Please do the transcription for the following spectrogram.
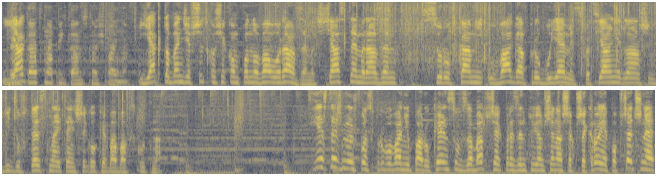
Jak, Delikatna pikantność, fajna. jak to będzie wszystko się komponowało razem z ciastem, razem z surówkami. Uwaga, próbujemy. Specjalnie dla naszych widzów test najtańszego kebaba w Skutna. Jesteśmy już po spróbowaniu paru kęsów. Zobaczcie, jak prezentują się nasze przekroje poprzeczne.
